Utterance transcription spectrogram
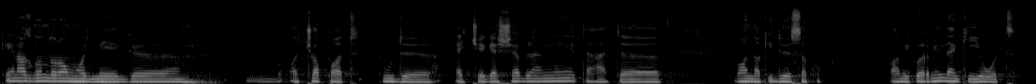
Én azt gondolom, hogy még a csapat tud egységesebb lenni, tehát vannak időszakok, amikor mindenki jót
